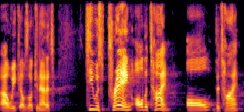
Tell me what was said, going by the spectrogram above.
uh, week, I was looking at it, he was praying all the time, all the time.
